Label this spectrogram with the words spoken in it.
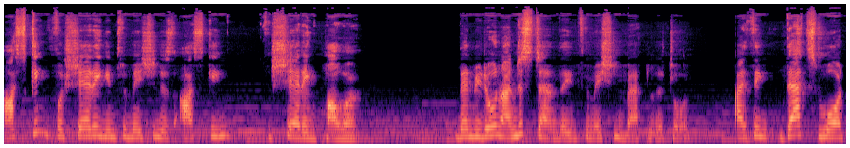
asking for sharing information is asking for sharing power, then we don't understand the information battle at all. I think that's what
